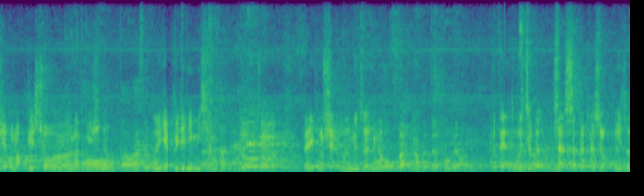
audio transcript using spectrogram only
j'ai remarqué sur euh, la fiche. Non, Il n'y a plus d'émission. Donc euh, l'année prochaine, vous nous mettrez un numéro ou pas Non Peut-être, on verra. Peut-être. Oui, ça, ça peut être la surprise de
